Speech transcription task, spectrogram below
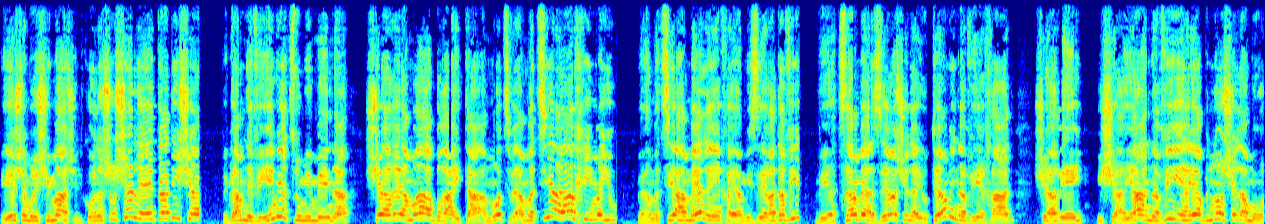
ויש שם רשימה של כל השושלת עד אישה. וגם נביאים יצאו ממנה, שהרי אמרה הברייתא, אמוץ ואמציה אחים היו. ואמציה המלך היה מזרע דוד, ויצא מהזרע שלה יותר מנביא אחד, שהרי ישעיה הנביא היה בנו של אמוץ,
